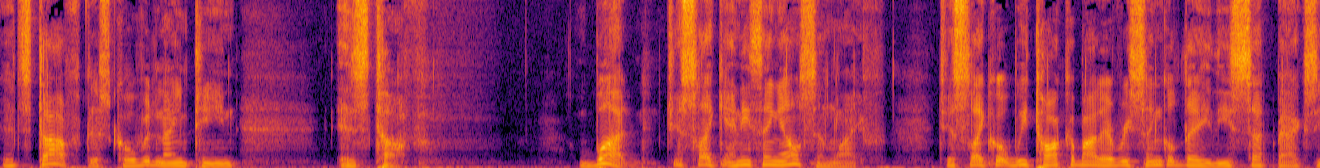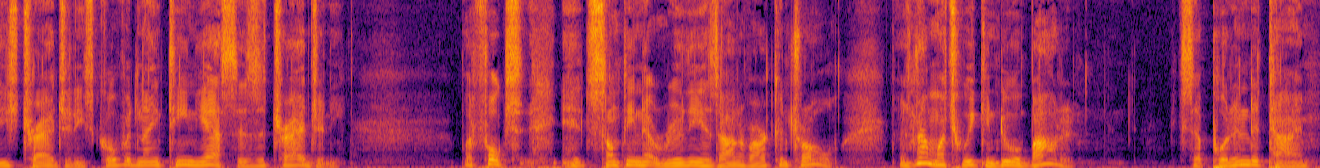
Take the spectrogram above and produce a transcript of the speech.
It's tough. This COVID 19 is tough. But just like anything else in life, just like what we talk about every single day, these setbacks, these tragedies, COVID 19, yes, is a tragedy. But folks, it's something that really is out of our control. There's not much we can do about it except put in the time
